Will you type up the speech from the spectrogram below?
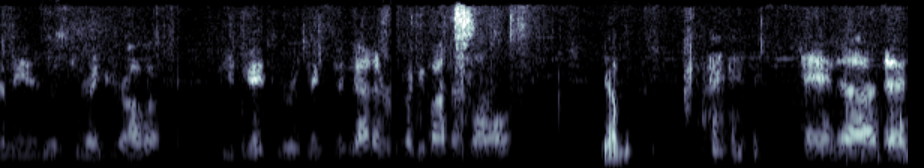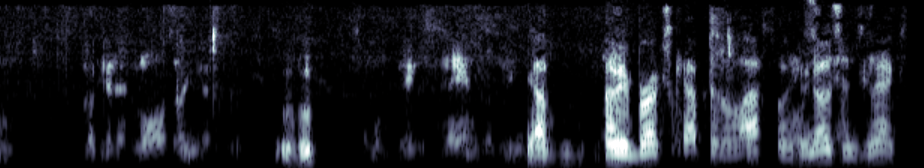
I mean, it's just great drama. PGA Tour thinks they've got everybody by their balls. Yep. and uh, then looking at who all's leaving. hmm Some of the biggest names leaving. Yeah. I mean, Brooks kept the last one. Who knows who's next?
